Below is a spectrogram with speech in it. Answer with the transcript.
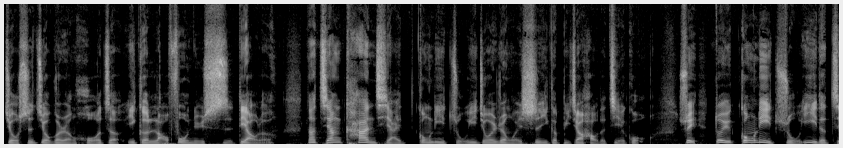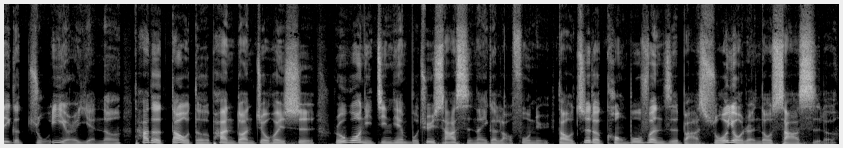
九十九个人活着，一个老妇女死掉了。那这样看起来，功利主义就会认为是一个比较好的结果。所以，对于功利主义的这个主义而言呢，它的道德判断就会是：如果你今天不去杀死那一个老妇女，导致了恐怖分子把所有人都杀死了，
